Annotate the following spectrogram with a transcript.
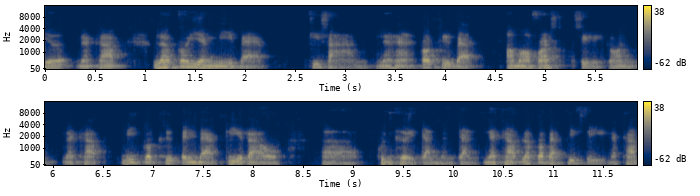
เยอะๆนะครับ แล้วก็ยังมีแบบที่3นะฮะ ก็คือแบบ amorphous silicon นะครับ นี่ก็คือเป็นแบบที่เราคุ้นเคยกันเหมือนกันนะครับ แล้วก็แบบที่ 4 นะครับ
